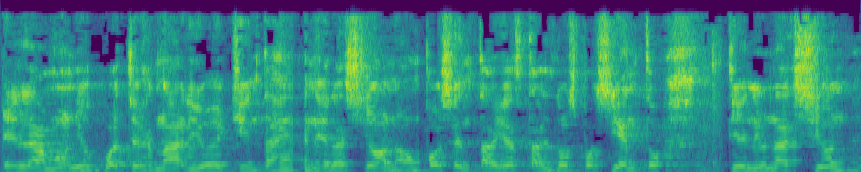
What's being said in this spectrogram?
El amonio cuaternario de quinta generación a un porcentaje hasta el 2% tiene una acción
